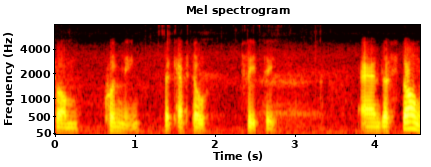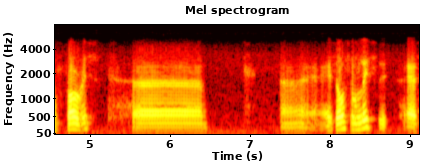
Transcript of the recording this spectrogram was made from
from Kunming, the capital city. And the stone forest uh, uh, is also listed as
